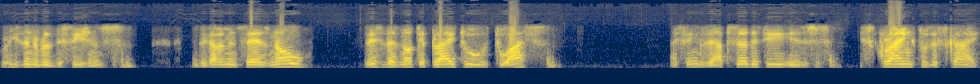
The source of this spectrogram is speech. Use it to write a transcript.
reasonable decisions. And the government says, no, this does not apply to, to us. I think the absurdity is, is crying to the sky.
